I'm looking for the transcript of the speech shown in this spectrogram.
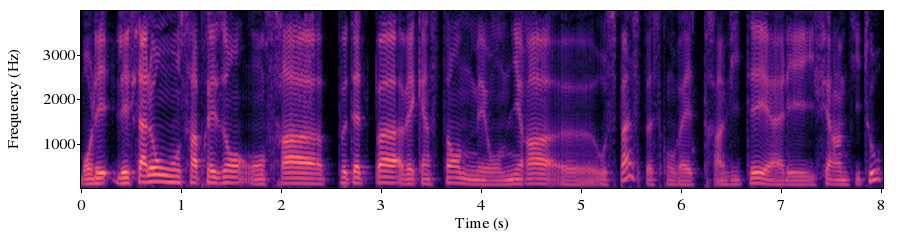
bon, les, les salons où on sera présent, on sera peut-être pas avec un stand, mais on ira euh, au space parce qu'on va être invité à aller y faire un petit tour.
